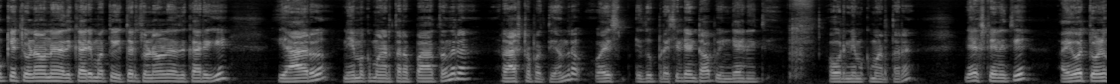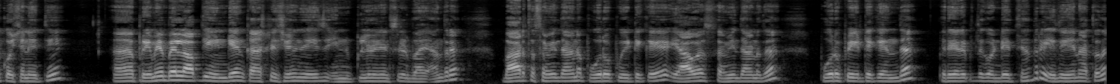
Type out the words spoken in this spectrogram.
ಮುಖ್ಯ ಚುನಾವಣಾ ಅಧಿಕಾರಿ ಮತ್ತು ಇತರ ಚುನಾವಣಾ ಅಧಿಕಾರಿಗೆ ಯಾರು ನೇಮಕ ಮಾಡ್ತಾರಪ್ಪ ಅಂತಂದ್ರೆ ರಾಷ್ಟ್ರಪತಿ, ಅಂದ್ರೆ ವೈಸ್ ಇದು ಪ್ರೆಸಿಡೆಂಟ್ ಆಫ್ ಇಂಡಿಯಾ ಏನೈತಿ? ಅವ್ರು ನೇಮಕ ಮಾಡ್ತಾರೆ. ನೆಕ್ಸ್ಟ್ ಏನೈತಿ? ಐವತ್ತೇಳನೇ ಕ್ವಶನ್ ಐತಿ preamble of the Indian constitution is influenced by ಅಂದ್ರೆ ಭಾರತ ಸಂವಿಧಾನ ಪೂರ್ವ ಪೀಠಿಕೆ ಯಾವ ಸಂವಿಧಾನದ ಪೂರ್ವ ಪೀಠಿಕೆಯಿಂದ ಪ್ರೇರೇಪಿತಗೊಂಡೈತಿ ಅಂದ್ರೆ ಇದು ಏನಾಗ್ತದ?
